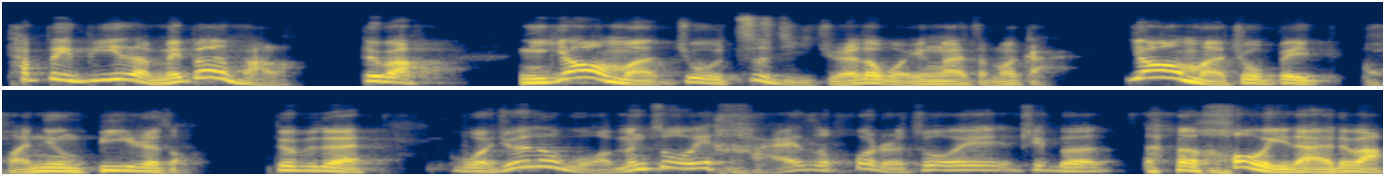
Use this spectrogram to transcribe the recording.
他被逼的没办法了，对吧？你要么就自己觉得我应该怎么改，要么就被环境逼着走，对不对？我觉得我们作为孩子或者作为这个 后一代，对吧？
